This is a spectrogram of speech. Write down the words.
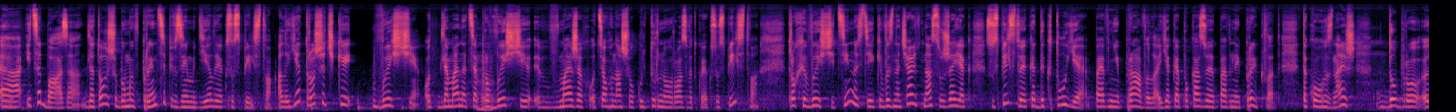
Е, і це база для того, щоб ми в принципі взаємодіяли як суспільство. Але є трошечки вищі. От для мене це uh-huh. про вищі в межах оцього нашого культурного розвитку як суспільства, трохи вищі цінності, які визначають нас уже як суспільство, яке диктує певні правила, яке показує певний приклад такого, знаєш, добро, е,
